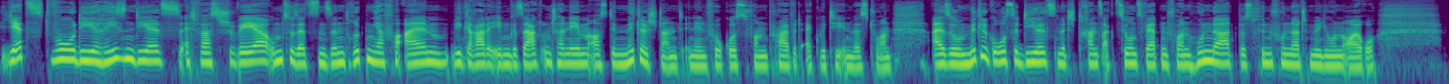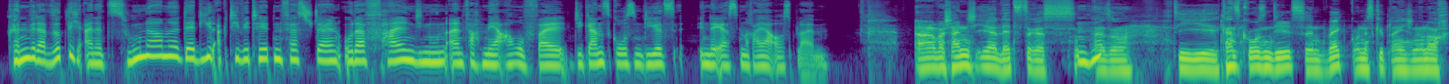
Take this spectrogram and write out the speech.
Jetzt, wo die Riesendeals etwas schwer umzusetzen sind, rücken ja vor allem, wie gerade eben gesagt, Unternehmen aus dem Mittelstand in den Fokus von Private Equity Investoren. Also mittelgroße Deals mit Transaktionswerten von 100 bis 500 Millionen Euro. Können wir da wirklich eine Zunahme der Dealaktivitäten feststellen oder fallen die nun einfach mehr auf, weil die ganz großen Deals in der ersten Reihe ausbleiben? Äh, wahrscheinlich eher letzteres. Mhm. Also die ganz großen Deals sind weg und es gibt eigentlich nur noch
